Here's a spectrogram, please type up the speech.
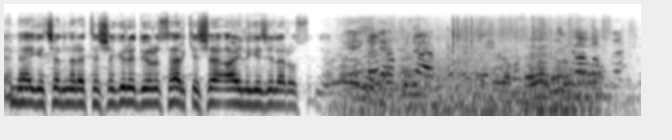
Emeğe geçenlere teşekkür ediyoruz. Herkese hayırlı geceler olsun diyorum. Çorbası.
